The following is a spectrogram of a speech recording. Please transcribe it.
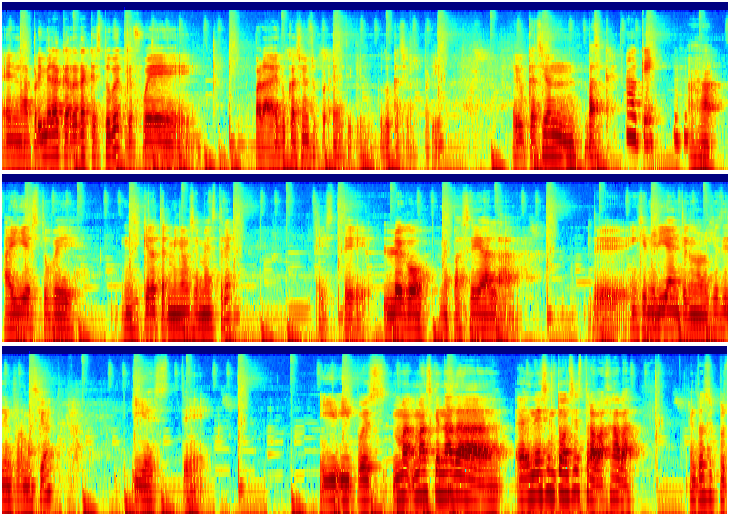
en la primera carrera que estuve, que fue para educación, super- eh, educación superior, educación básica. Ah, ok. Ajá, ahí estuve, ni siquiera terminé un semestre. Este, luego me pasé a la de ingeniería en tecnologías de la información y este y, y pues más que nada en ese entonces trabajaba entonces pues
